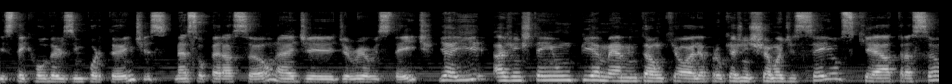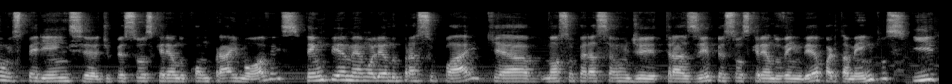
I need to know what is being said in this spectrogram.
stakeholders importantes nessa operação, né, de, de real estate. E aí a gente tem um PMM então que olha para o que a gente chama de sales Sales, que é a atração, experiência de pessoas querendo comprar imóveis. Tem um PMM olhando para Supply, que é a nossa operação de trazer pessoas querendo vender apartamentos. E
